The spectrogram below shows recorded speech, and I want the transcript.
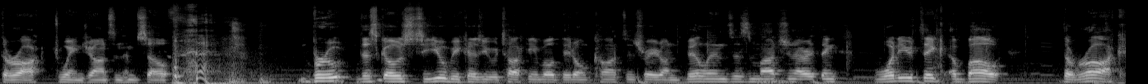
The Rock, Dwayne Johnson himself. Brute, this goes to you because you were talking about they don't concentrate on villains as much and everything. What do you think about The Rock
